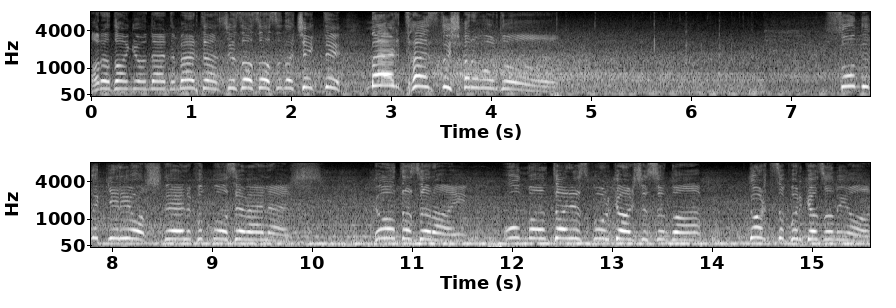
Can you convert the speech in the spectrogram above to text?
aradan gönderdi. Mertens ceza sahasında çekti. Mertens dışarı vurdu. Son düdük geliyor değerli futbol severler. Galatasaray 10 Antalya Spor karşısında 4-0 kazanıyor.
